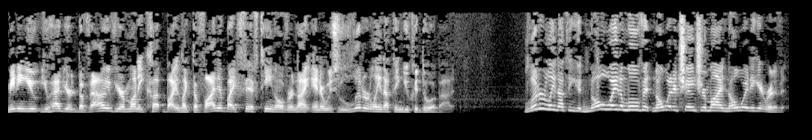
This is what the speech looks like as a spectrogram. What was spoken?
Meaning you, you had your, the value of your money cut by, like divided by 15 overnight and there was literally nothing you could do about it. Literally nothing you no way to move it, no way to change your mind, no way to get rid of it.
